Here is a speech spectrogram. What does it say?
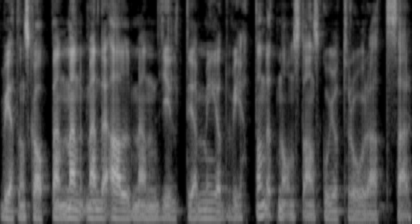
vetenskapen, men, men det allmängiltiga medvetandet någonstans går ju och tror att så här,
